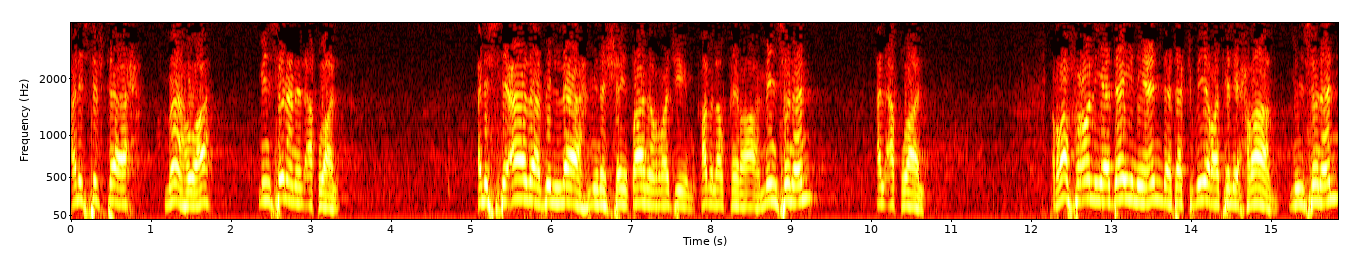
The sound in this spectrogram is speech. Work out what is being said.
الاستفتاح ما هو؟ من سنن الأقوال. الاستعاذة بالله من الشيطان الرجيم قبل القراءة من سنن الأقوال. رفع اليدين عند تكبيرة الإحرام من سنن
